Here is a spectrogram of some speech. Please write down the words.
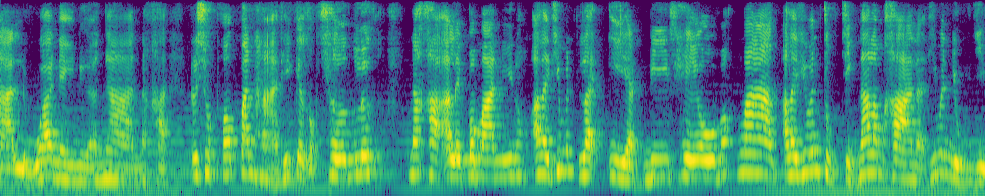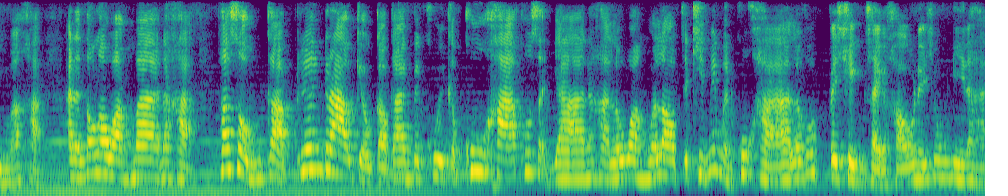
านหรือว่าในเนื้องานนะคะ โดยเฉพาะปัญหาที่เกี่ยวกับเชิงลึกนะคะ อะไรประมาณนี้เนาะอะไรที่มันละเอียดดีเทลมากๆ อะไรที่มันจุกจิกน่ารำคาญอะที่มันยุ่มยิ้มอะค่ะ อันนั้นต้องระวังมากนะคะ ผสมกับเรื่องราวเกี่ยวกับการไปคุยกับคู่ค้าคู่สัญญานะคะ ระวังว่าเราจะคิดไม่เหมือนคู่ค้า แล้วก็ไปเข่งใส่เขาในช่วงนี้นะคะ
